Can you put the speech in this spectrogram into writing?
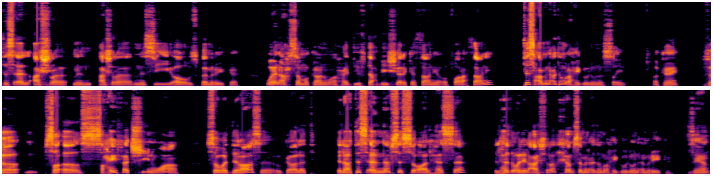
تسأل عشرة من عشرة من السي إي أوز بأمريكا. وين أحسن مكان واحد يفتح به شركة ثانية أو فرع ثاني؟ تسعة من عندهم راح يقولون الصين. أوكي؟ فصحيفه شينوا سوت دراسة وقالت لا تسأل نفس السؤال هسه الهذول العشرة خمسة من عندهم راح يقولون أمريكا. زين؟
